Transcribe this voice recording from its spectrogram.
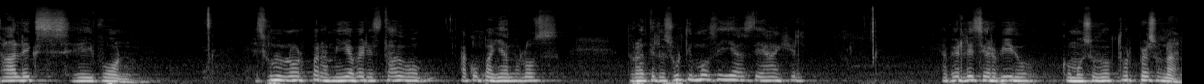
Alex e Yvonne. Es un honor para mí haber estado acompañándolos durante los últimos días de Ángel, haberle servido como su doctor personal.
